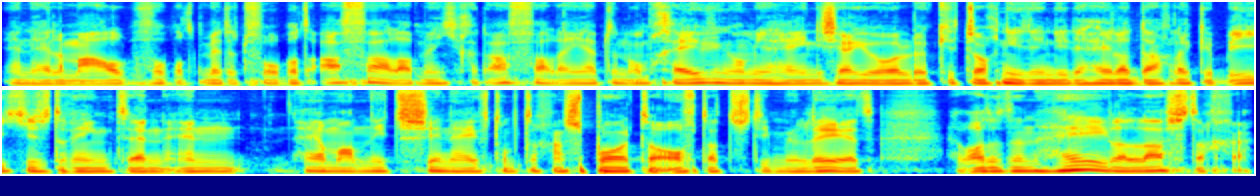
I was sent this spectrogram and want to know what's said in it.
En helemaal bijvoorbeeld met het voorbeeld afvallen. Op het moment je gaat afvallen en je hebt een omgeving om je heen die zegt, joh, lukt je toch niet in die de hele dag lekker biertjes drinkt en, en helemaal niet zin heeft om te gaan sporten of dat stimuleert, dan wordt het een hele lastige.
